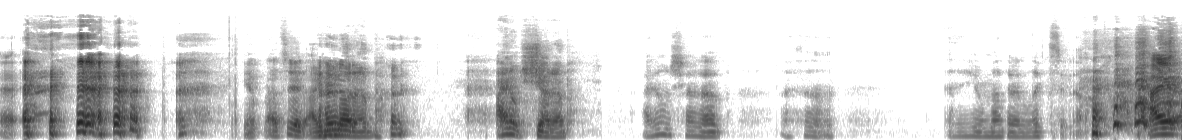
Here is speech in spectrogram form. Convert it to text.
on. Yep, that's it. I nut up. I don't shut up. I don't shut up. I. And then your mother licks it up. I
